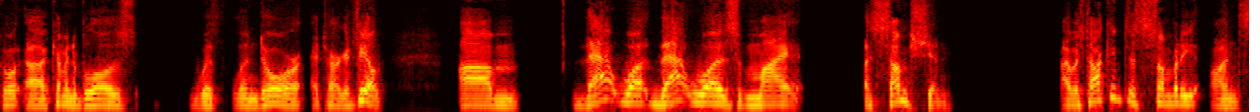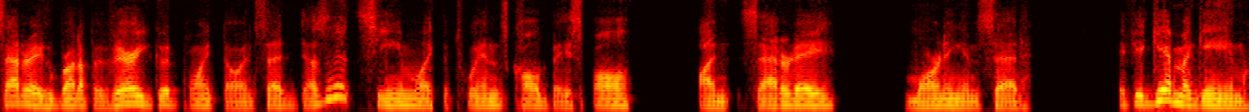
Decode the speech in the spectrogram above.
go, uh, coming to blows with Lindor at Target Field. Um, that was that was my assumption. I was talking to somebody on Saturday who brought up a very good point though, and said, "Doesn't it seem like the Twins called baseball?" on Saturday morning and said, if you give them a game,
